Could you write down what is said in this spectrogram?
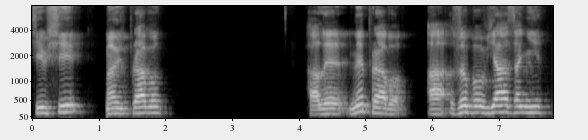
ті всі мають право, але не право, а зобов'язані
